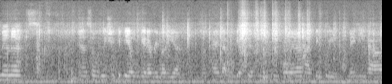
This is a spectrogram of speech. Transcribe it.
minutes, and so we should be able to get everybody in. Okay, that would get fifteen people in, I think we maybe have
